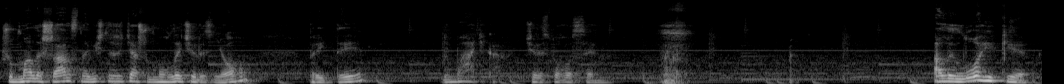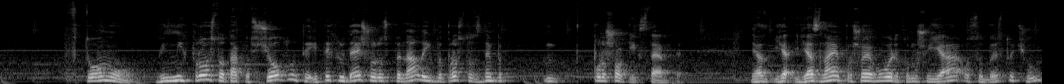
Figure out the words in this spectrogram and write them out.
щоб мали шанс на вічне життя, щоб могли через нього прийти до батька через того сина. Але логіки в тому, він міг просто так от щолкнути, і тих людей, що розпинали, їх би просто з них би порошок їх стерти. Я, я, я знаю, про що я говорю, тому що я особисто чув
